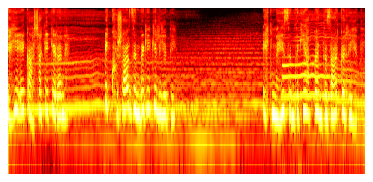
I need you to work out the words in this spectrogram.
यही एक आशा की किरण है। एक खुशहाल ज़िंदगी के लिए थी एक नई ज़िंदगी आपका इंतज़ार कर रही थी।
